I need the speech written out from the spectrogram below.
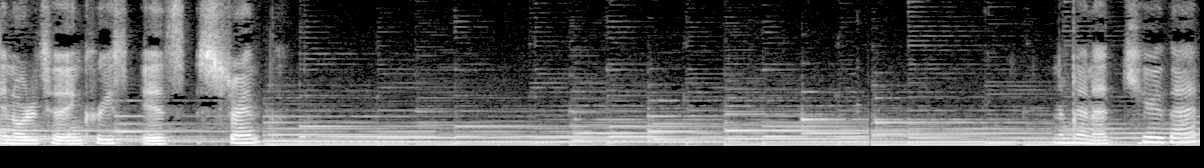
in order to increase its strength. And I'm gonna cure that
